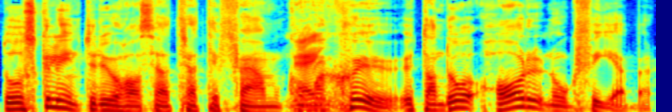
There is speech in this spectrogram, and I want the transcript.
då skulle inte du ha så här 35,7 utan då har du nog feber.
